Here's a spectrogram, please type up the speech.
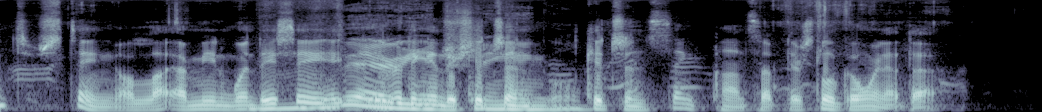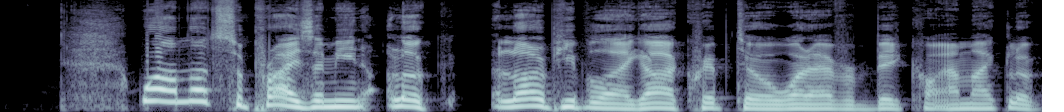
interesting. A lot. I mean, when they say Very everything in the kitchen angle. kitchen sink concept, they're still going at that. Well, I'm not surprised. I mean, look, a lot of people are like, ah, crypto, whatever, Bitcoin. I'm like, look,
